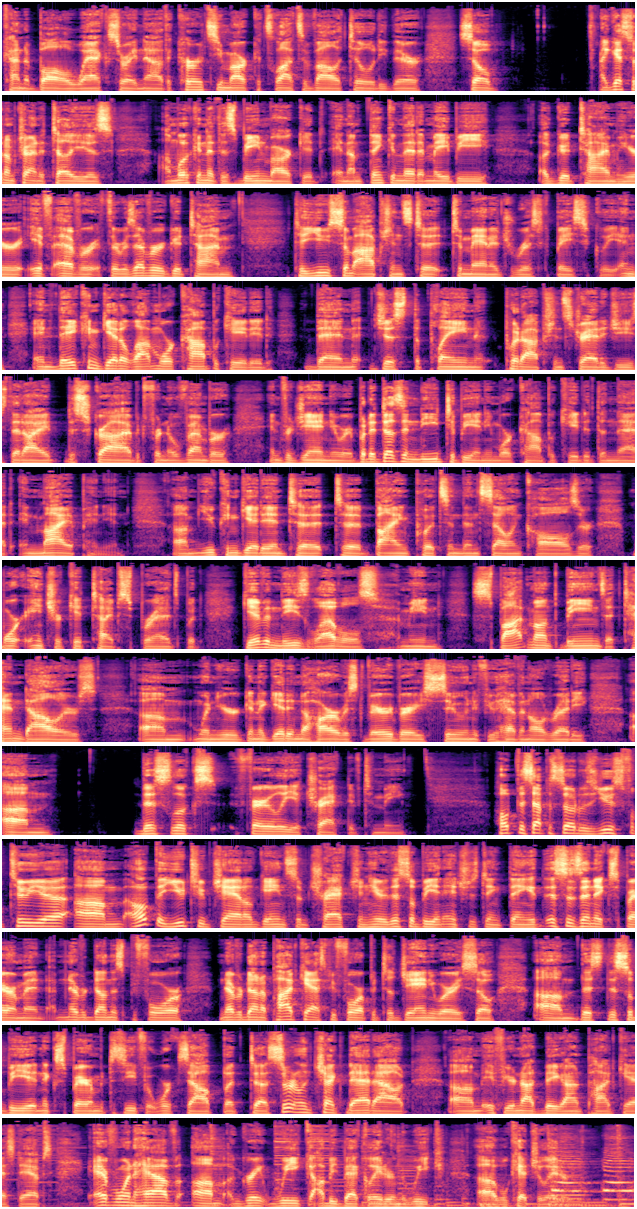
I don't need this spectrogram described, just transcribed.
kind of ball of wax right now. The currency market's lots of volatility there. So I guess what I'm trying to tell you is I'm looking at this bean market and I'm thinking that it may be a good time here, if ever, if there was ever a good time to use some options to to manage risk basically. And and they can get a lot more complicated than just the plain put option strategies that I described for November and for January. But it doesn't need to be any more complicated than that, in my opinion. Um, you can get into to buying puts and then selling calls or more intricate type spreads. But given these levels, I mean, spot month beans at ten dollars um, when you're going to get into harvest very very soon if you haven't already. Um, this looks fairly attractive to me. Hope this episode was useful to you. Um, I hope the YouTube channel gains some traction here. This will be an interesting thing. This is an experiment. I've never done this before. I've never done a podcast before up until January. So um, this this will be an experiment to see if it works out. But uh, certainly check that out um, if you're not big on podcast apps. Everyone have um, a great week. I'll be back later in the week. Uh, we'll catch you later.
